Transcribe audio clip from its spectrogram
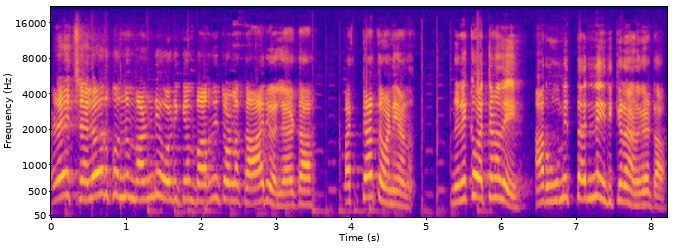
അടേ ചിലവർക്കൊന്നും വണ്ടി ഓടിക്കാൻ പറഞ്ഞിട്ടുള്ള കാര്യമല്ല കേട്ടാ. പറ്റാത്ത പണിയാണ്. നിനക്ക് പറ്റണതേ ആ റൂമിൽ തന്നെ ഇരിക്കണാണ് കേട്ടാ.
